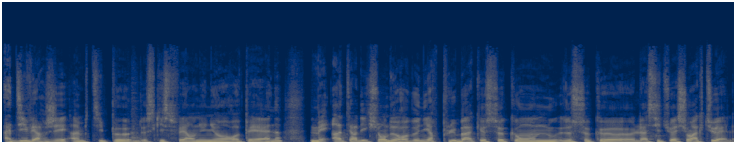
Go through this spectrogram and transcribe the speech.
à diverger un petit peu de ce qui se fait en Union européenne, mais interdiction de revenir plus bas que ce qu'on, ce que la situation actuelle.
